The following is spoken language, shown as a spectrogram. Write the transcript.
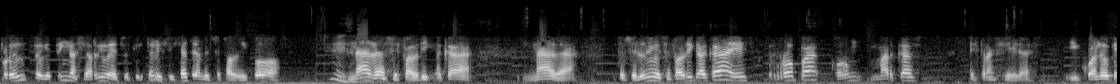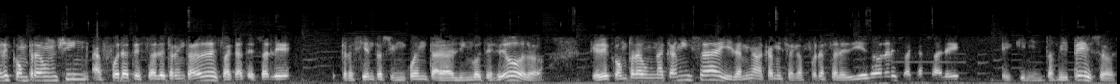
producto que tengas arriba de tu escritorio y fíjate dónde se fabricó. Nada se fabrica acá, nada. Entonces lo único que se fabrica acá es ropa con marcas extranjeras. Y cuando quieres comprar un jean, afuera te sale 30 dólares, acá te sale 350 lingotes de oro. Querés comprar una camisa y la misma camisa que afuera sale 10 dólares, acá sale 500 eh, mil pesos.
